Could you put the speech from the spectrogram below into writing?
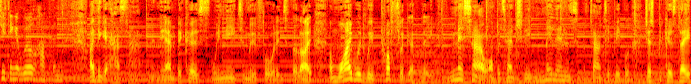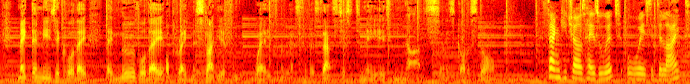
Do you think it will happen? I think it has to happen in the end because we need to move forward into the light. And why would we profligately miss out on potentially millions of talented people just because they make their music or they, they move or they operate in a slightly different way from the rest of us? That's just, to me, is nuts and it's got to stop. Thank you, Charles Hazlewood. Always a delight.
